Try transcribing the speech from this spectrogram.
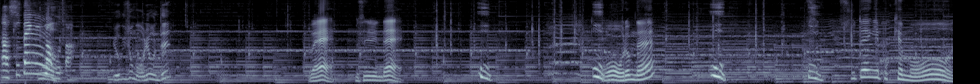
아 수댕인가 우와. 보다. 여기 좀 어려운데? 왜? 무슨 일인데? 오, 오 어렵네 오, 오, 수댕이 포켓몬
